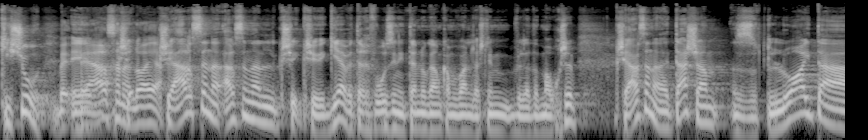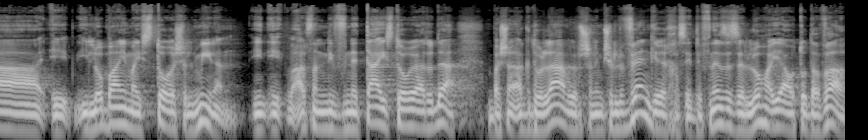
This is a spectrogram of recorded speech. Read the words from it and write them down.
כי שוב, בארסנל לא היה. כשארסנל, ארסנל, כשהוא הגיע, ותכף עוזי ניתן לו גם כמובן להשלים ולדעת מה הוא חושב, כשארסנל הייתה שם, זאת לא הייתה, היא לא באה עם ההיסטוריה של מילאן, ארסנל נבנתה היסטוריה, אתה יודע, בשנה הגדולה ובשנים של ונגר יחסית, לפני זה זה לא היה אותו דבר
